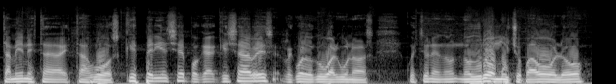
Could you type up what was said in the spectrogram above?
también está, estás vos. ¿Qué experiencia? Porque aquella vez, recuerdo que hubo algunas cuestiones, no, no duró mucho Paolo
